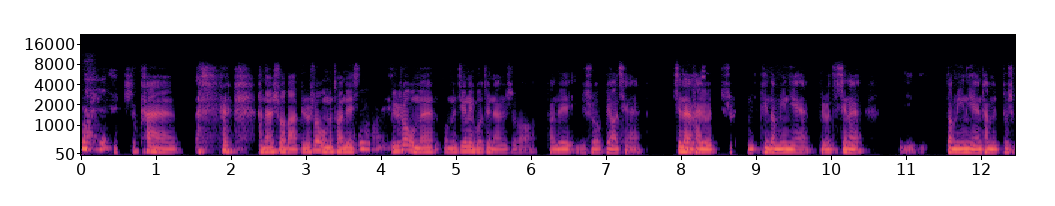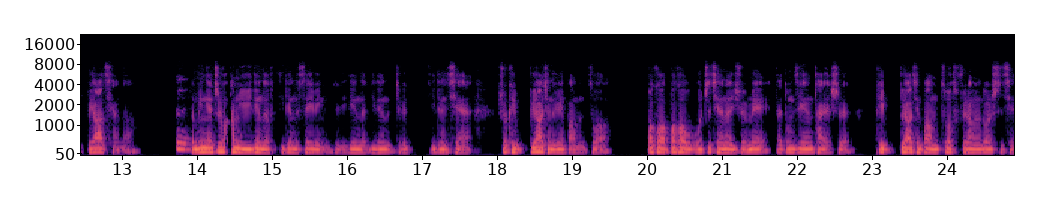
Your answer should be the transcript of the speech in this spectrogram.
是看很难说吧。比如说我们团队，嗯比如说我们我们经历过最难的时候，团队你说不要钱，现在还嗯有就是你可以到明年，比如现在一到明年他们都是不要钱的。嗯，等明年之后他们有一定的一定的 saving，就一定的一定的这个一定的钱，说可以不要钱的愿意帮我们做。包括包括我之前的学妹在东京，她也是可以不要钱帮我们做非常非常多的事情。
